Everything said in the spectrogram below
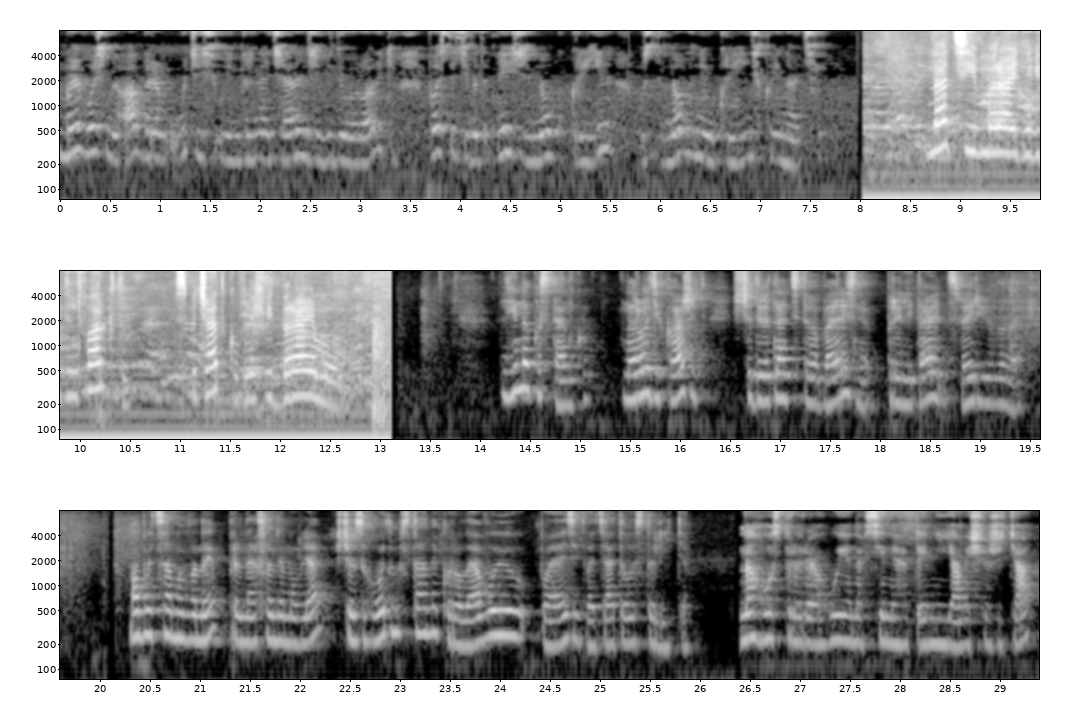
Ми 8 А беремо участь у інтернет-челенджі відеороликів постаті видатних жінок України у становленні української нації. Нації вмирають не від інфаркту. Спочатку в них відбирає мову. Ліна Костенко. Народі кажуть, що 19 березня прилітають з Верію лелек. Мабуть, саме вони принесли немовля, що згодом стане королевою поезії ХХ століття. Вона гостро реагує на всі негативні явища життя,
